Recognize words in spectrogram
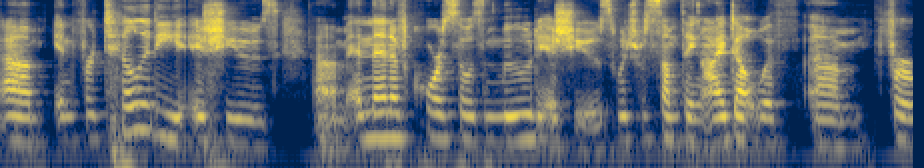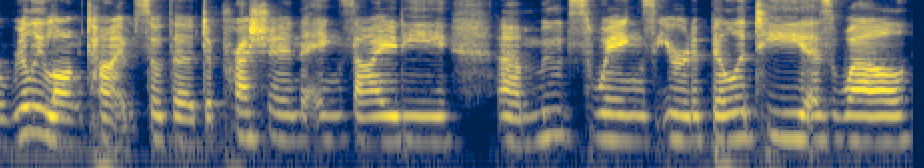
um, infertility issues, um, and then, of course, those mood issues, which was something I dealt with um, for a really long time. So the depression, anxiety, um, mood swings, irritability as well,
